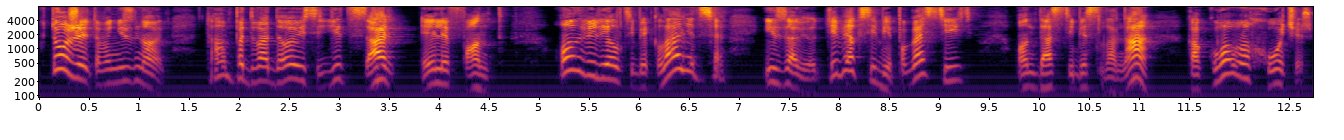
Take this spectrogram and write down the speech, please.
Кто же этого не знает? Там под водой сидит царь-элефант. Он велел тебе кланяться и зовет тебя к себе погостить. Он даст тебе слона, какого хочешь,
